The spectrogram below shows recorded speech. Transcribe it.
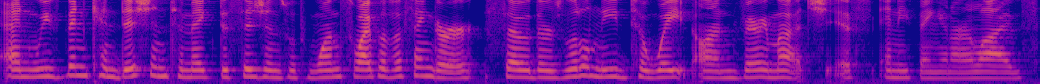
and we've been conditioned to make decisions with one swipe of a finger, so there's little need to wait on very much, if anything, in our lives.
